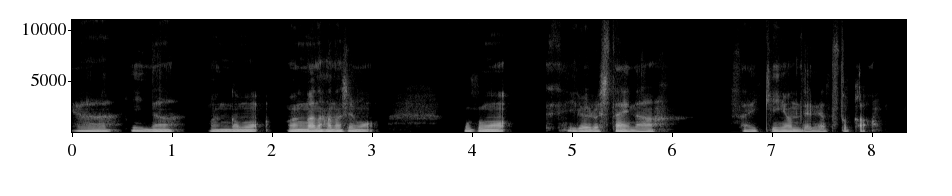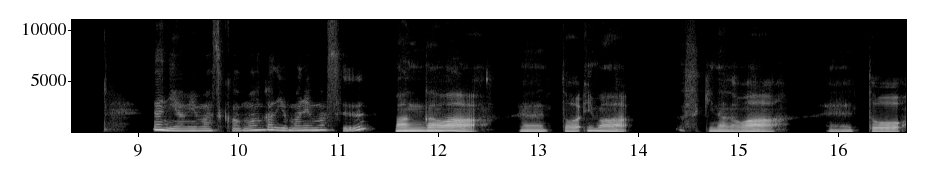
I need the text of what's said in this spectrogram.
いやいいな。漫画も、漫画の話も、僕もいろいろしたいな。最近読んでるやつとか。何読みますか？漫画読まれます？漫画は、えっ、と、今好きなのは、えっ、と、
